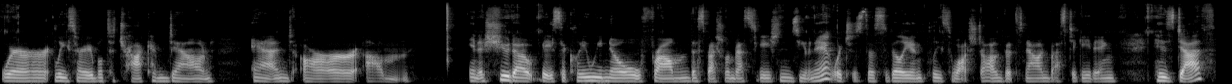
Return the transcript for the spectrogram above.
where police are able to track him down and are um, in a shootout. Basically, we know from the Special Investigations Unit, which is the civilian police watchdog that's now investigating his death,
